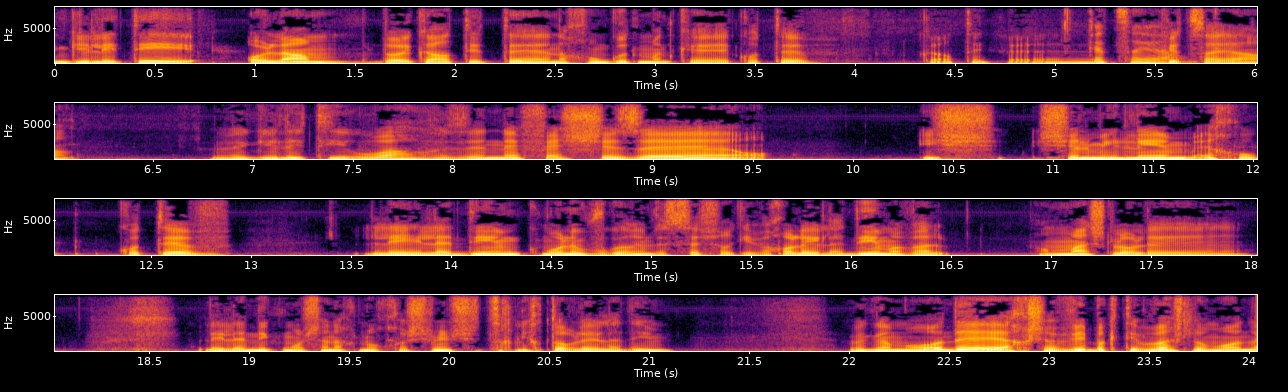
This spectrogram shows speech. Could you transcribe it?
גיליתי עולם, לא הכרתי את אה, נחום גוטמן ככותב, הכרתי כ... כצייר. כצייר. וגיליתי, וואו, איזה נפש, איזה איש של מילים, איך הוא כותב לילדים כמו למבוגרים. זה ספר כביכול לילדים, אבל ממש לא ל... לילדים כמו שאנחנו חושבים שצריך לכתוב לילדים. וגם מאוד uh, עכשווי בכתיבה שלו, מאוד uh,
